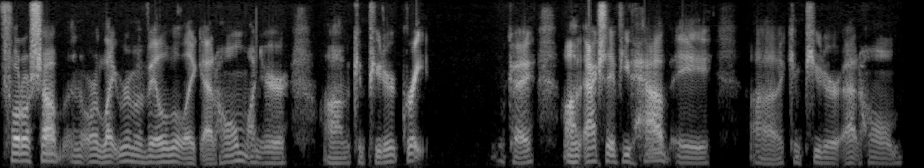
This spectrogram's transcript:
Photoshop or Lightroom available, like at home on your um, computer, great. Okay. Um, actually, if you have a uh, computer at home.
